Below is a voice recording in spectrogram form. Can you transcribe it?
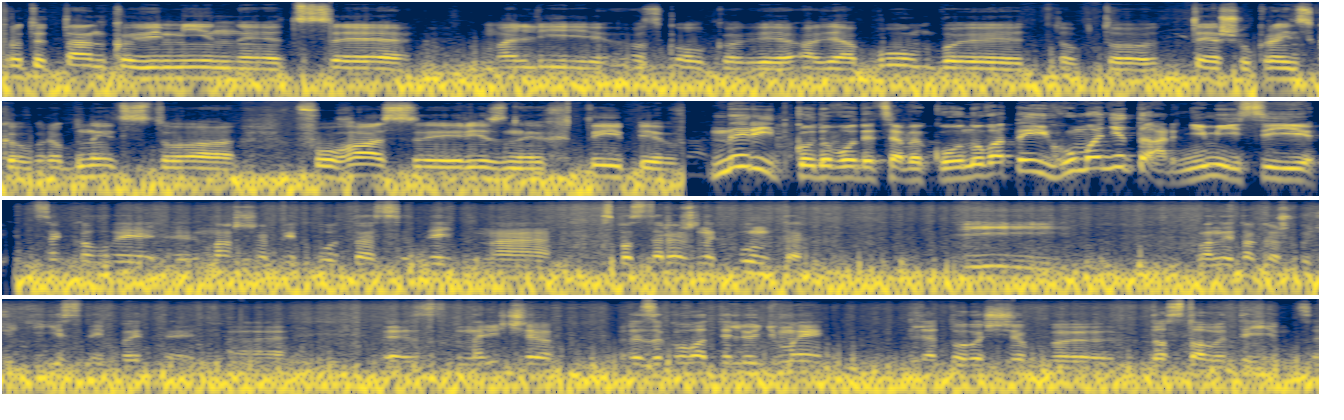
Протитанкові міни це малі осколкові авіабомби, тобто теж українського виробництва, фугаси різних типів. Нерідко доводиться виконувати й гуманітарні місії. Це коли е, наша піхота сидить на спостережних пунктах і вони також хочуть їсти і пити. Е, Навіщо ризикувати людьми для того, щоб е, доставити їм це?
